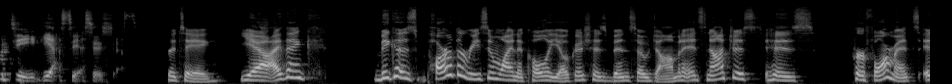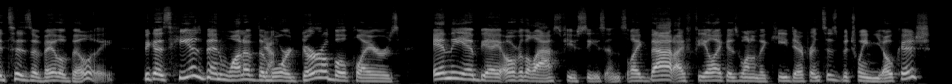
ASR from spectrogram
fatigue. Yes, yes, yes, yes. Fatigue. Yeah, I think because part of the reason why Nikola Jokic has been so dominant, it's not just his performance, it's his availability. Because he has been one of the yeah. more durable players in the NBA over the last few seasons. Like that, I feel like is one of the key differences between Jokic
